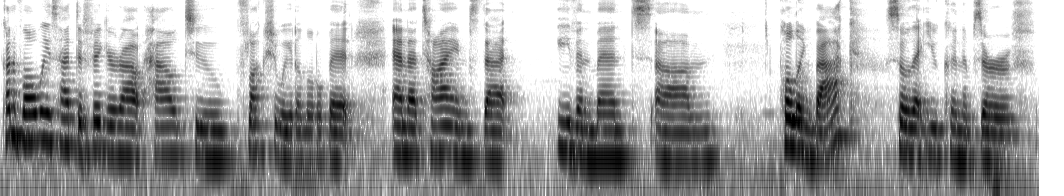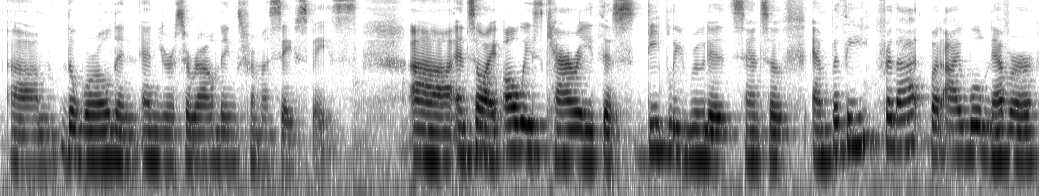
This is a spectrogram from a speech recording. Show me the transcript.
Kind of always had to figure out how to fluctuate a little bit, and at times that even meant um, pulling back so that you can observe um, the world and, and your surroundings from a safe space. Uh, and so I always carry this deeply rooted sense of empathy for that, but I will never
